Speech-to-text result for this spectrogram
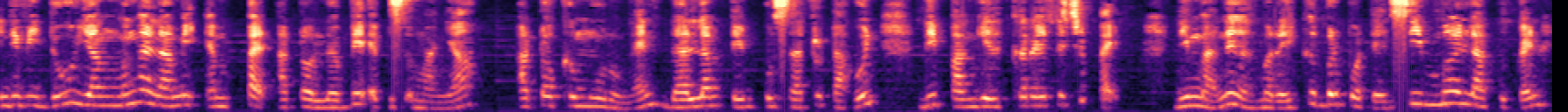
Individu yang mengalami empat atau lebih episod mania atau kemurungan dalam tempoh satu tahun dipanggil kereta cepat di mana mereka berpotensi melakukan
